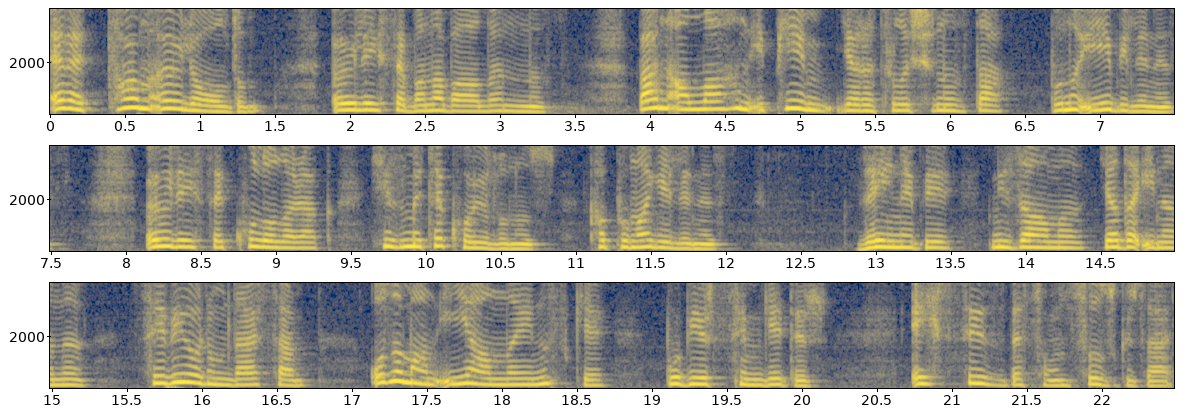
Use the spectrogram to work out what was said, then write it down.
Evet tam öyle oldum. Öyleyse bana bağlanınız. Ben Allah'ın ipiyim yaratılışınızda. Bunu iyi biliniz. Öyleyse kul olarak hizmete koyulunuz. Kapıma geliniz. Zeynep'i, nizamı ya da inanı seviyorum dersem o zaman iyi anlayınız ki bu bir simgedir. Eşsiz ve sonsuz güzel.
